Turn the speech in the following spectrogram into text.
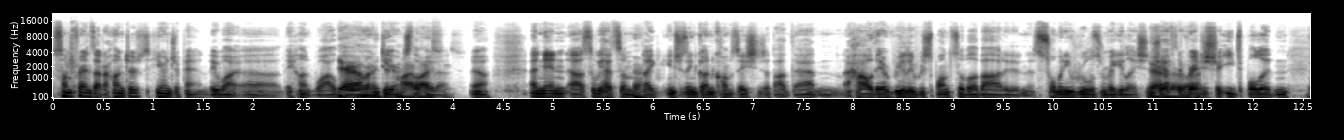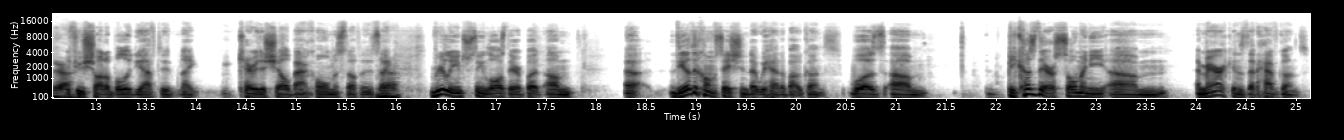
some friends that are hunters here in Japan. They uh, they hunt wild Yeah, boar and deer and stuff license. like that. Yeah, and then uh, so we had some like interesting gun conversations about that and how they're really responsible about it. And there's so many rules and regulations. Yeah, you have to are. register each bullet, and Yeah. if you shot a bullet, you have to like carry the shell back home and stuff. And it's like really interesting laws there. But um, uh, the other conversation that we had about guns was um, because there are so many um, Americans that have guns,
